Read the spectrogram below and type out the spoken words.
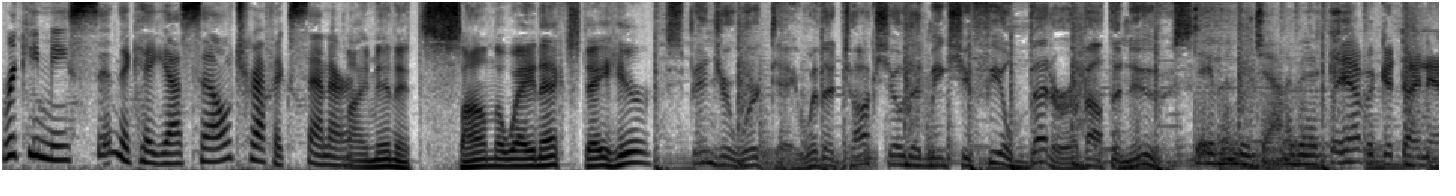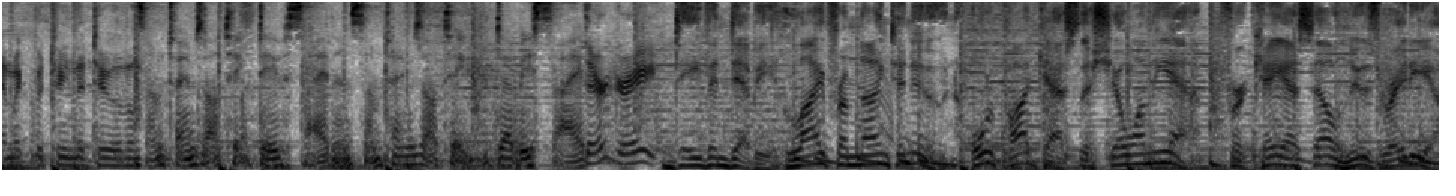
Ricky Meese in the KSL Traffic Center. Nine minutes on the way next. day here. Spend your workday with a talk show that makes you feel better about the news. Dave and Dujanovic. They have a good dynamic between the two of them. Sometimes I'll take Dave's side and sometimes I'll take Debbie's side. They're great. Dave and Debbie, live from 9 to noon, or podcast the show on the app for KSL News Radio.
